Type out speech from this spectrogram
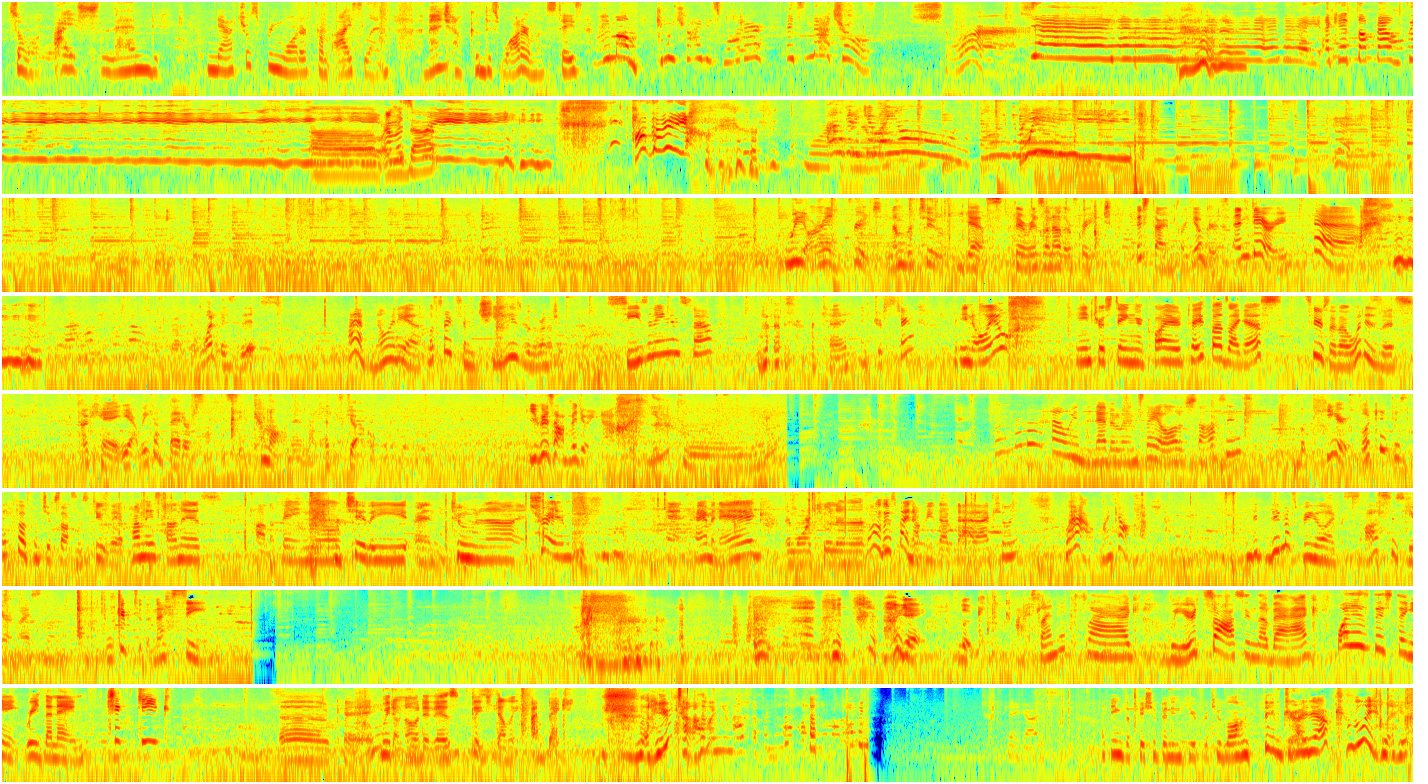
So, Icelandic natural spring water from Iceland. Imagine how good this water must taste. Hey, mom, can we try this water? It's natural. Sure. Yay! I can't stop bouncing. Uh, are I'm a done? spring. Pause the video. I'm gonna get my own. We are in fridge number two. Yes, there is another fridge. This time for yogurts and dairy. Yeah. What is this? I have no idea. Looks like some cheese with a bunch of seasoning and stuff. okay. Interesting. In oil? Interesting acquired taste buds, I guess. Seriously though, what is this? Okay. Yeah, we got better stuff to see. Come on, Emma. Let's go. You can stop videoing now. In the Netherlands they had a lot of sauces? But here, look at this. They have a bunch of sauces too. They have hummus, hummus, jalapeno, chili, and tuna, and shrimp, and ham and egg. And more tuna. Oh, this might not be that bad actually. Wow, my gosh. They, they must be like sauces here in Iceland. Skip to the next scene. okay, look. Icelandic flag, weird sauce in the back. What is this thingy? Read the name. Chick cheek. Okay. We don't know what it is. Please tell me. I'm begging. Are you done? okay, guys. I think the fish have been in here for too long. They've dried out completely.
